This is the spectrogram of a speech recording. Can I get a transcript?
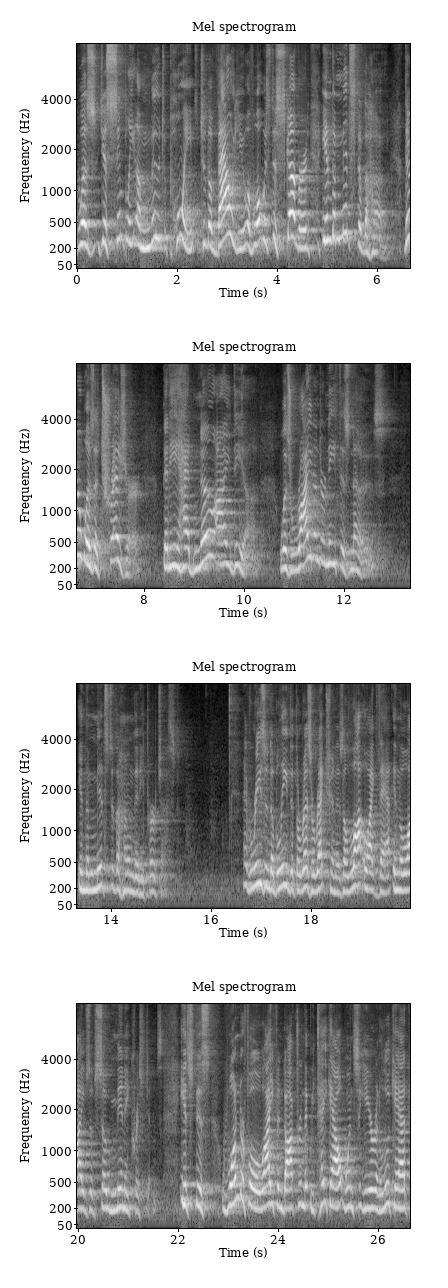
was just simply a moot point to the value of what was discovered in the midst of the home. There was a treasure that he had no idea was right underneath his nose in the midst of the home that he purchased. I have reason to believe that the resurrection is a lot like that in the lives of so many Christians It's this wonderful life and doctrine that we take out once a year and look at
